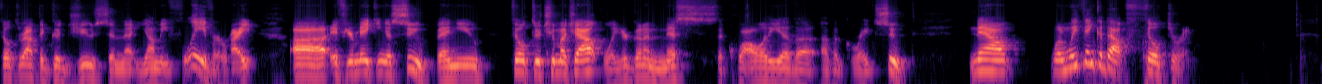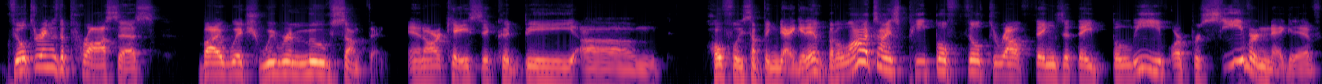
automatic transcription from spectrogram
filter out the good juice and that yummy flavor, right? Uh, if you're making a soup and you filter too much out, well, you're going to miss the quality of a, of a great soup. Now, when we think about filtering, Filtering is the process by which we remove something. In our case, it could be um, hopefully something negative, but a lot of times people filter out things that they believe or perceive are negative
